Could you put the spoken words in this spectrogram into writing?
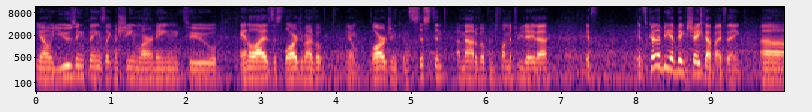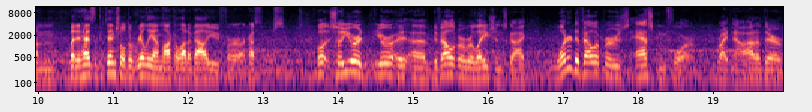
you know, using things like machine learning to analyze this large amount of open, you know, large and consistent amount of OpenTelemetry data. It's, it's going to be a big shakeup, I think, um, but it has the potential to really unlock a lot of value for our customers. Well, so you're, you're a, a developer relations guy. What are developers asking for right now out of their,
